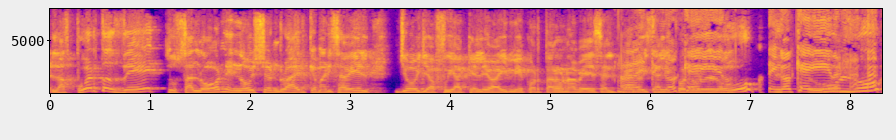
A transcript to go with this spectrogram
las puertas de tu salón en Ocean Drive, que Marisabel, yo ya fui a que Leo ahí me cortara una vez el pelo y salí con un look. Tengo que ir. Un look.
